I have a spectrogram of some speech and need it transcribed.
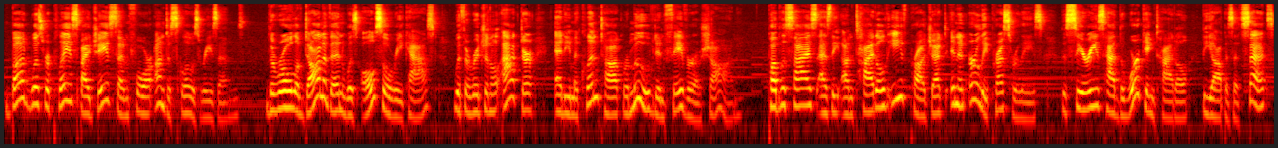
but was replaced by Jason for undisclosed reasons. The role of Donovan was also recast, with original actor Eddie McClintock removed in favor of Sean. Publicized as the Untitled Eve Project in an early press release, the series had the working title, The Opposite Sex,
